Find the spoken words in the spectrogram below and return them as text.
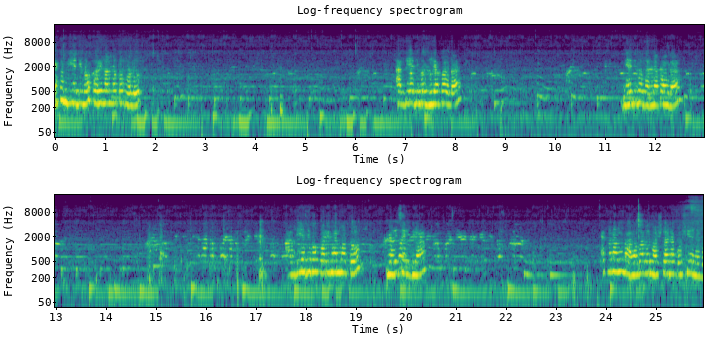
এখন দিয়ে দিব পরিমাণ মতো হলুদ। আর দিয়ে দিব জিরা পাউডার। দিয়ে দিব ধনিয়া পাউডার আর দিয়ে দিব পরিমাণ মতো মরিচের গুঁড়া এখন আমি ভালোভাবে মশলাটা কষিয়ে নেব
